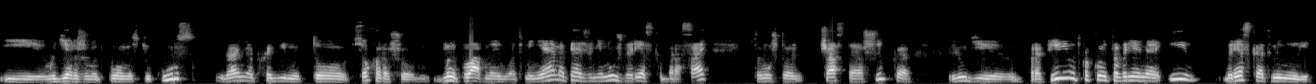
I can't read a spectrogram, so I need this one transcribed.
и выдерживает полностью курс, да, необходимый, то все хорошо. Мы плавно его отменяем. Опять же, не нужно резко бросать, потому что частая ошибка – люди пропили вот какое-то время и резко отменили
